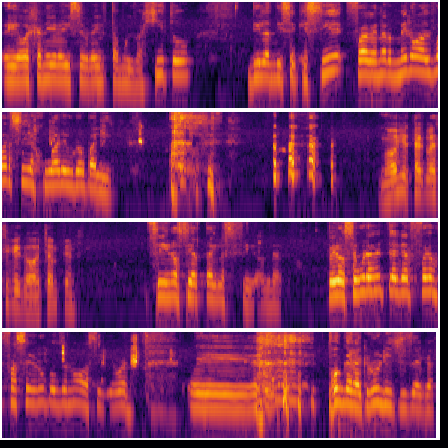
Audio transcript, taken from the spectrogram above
Eh, Oveja Negra dice Brahim está muy bajito. Dylan dice que sí, fue a ganar menos al Barça y a jugar Europa League. No, ya está clasificado, Champions. Sí, no, sí, ya está clasificado, claro. Pero seguramente va a quedar fuera en fase de grupos de nuevo, así que bueno. Eh, pongan a Krunic, dice acá.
